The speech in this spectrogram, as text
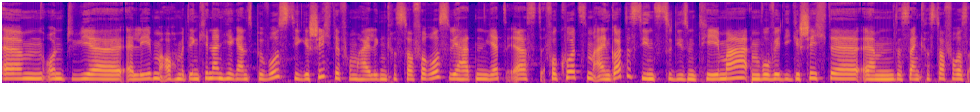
Ähm, und wir erleben auch mit den Kindern hier ganz bewusst die Geschichte vom heiligen Christophorus. Wir hatten jetzt erst vor kurzem einen Gottesdienst zu diesem Thema, wo wir die Geschichte ähm, des St. Christophorus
